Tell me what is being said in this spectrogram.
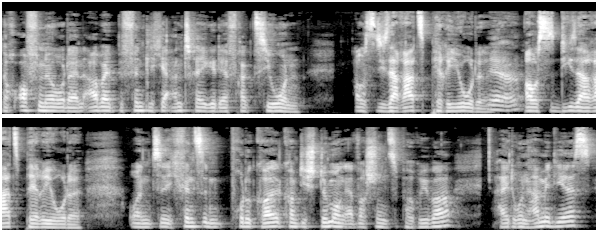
noch offene oder in Arbeit befindliche Anträge der Fraktion aus dieser Ratsperiode. Ja. Aus dieser Ratsperiode. Und ich finde es im Protokoll kommt die Stimmung einfach schon super rüber. Heidrun Hamidiers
